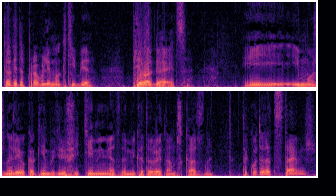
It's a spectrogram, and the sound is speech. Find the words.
как эта проблема к тебе прилагается. И, и можно ли ее как-нибудь решить теми методами, которые там сказаны. Так вот этот ставишь,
